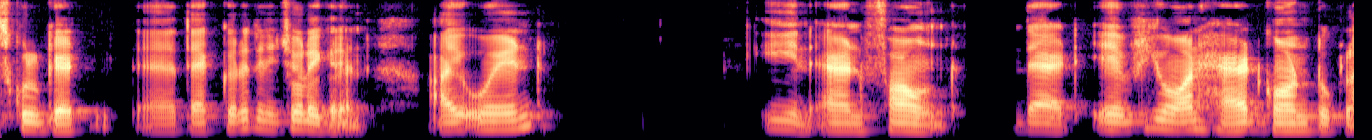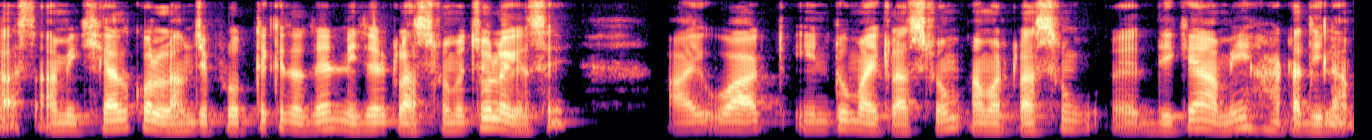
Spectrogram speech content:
স্কুল গেট ত্যাগ করে তিনি চলে গেলেন। I went in and found that everyone had gone to class আমি খেয়াল করলাম যে প্রত্যেকে তাদের নিজের ক্লাসরুমে চলে গেছে। I walked into my classroom আমার ক্লাসরুম দিকে আমি হাঁটা দিলাম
